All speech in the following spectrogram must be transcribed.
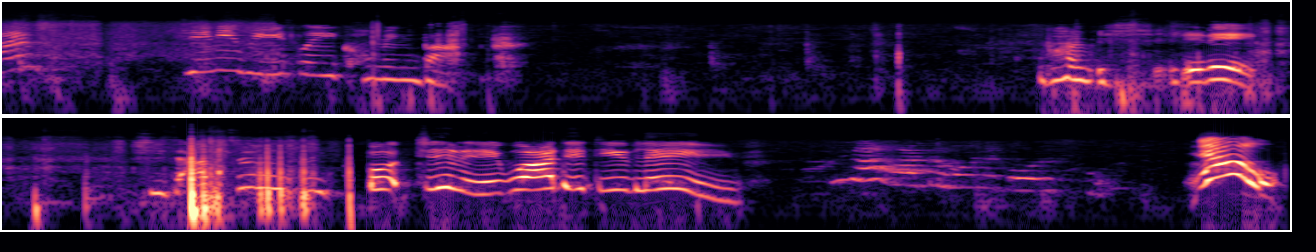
I'm Ginny Weasley coming back. Where is she? Ginny. She's absolutely. But Ginny, why did you leave? No, I don't want to go to school. No,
